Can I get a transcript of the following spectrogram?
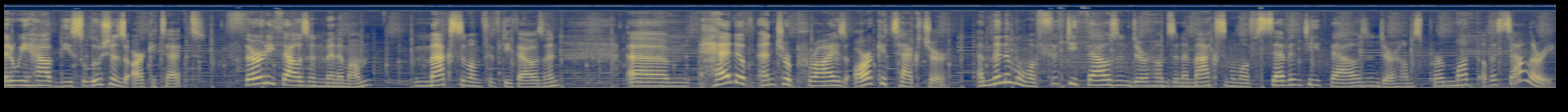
then we have the solutions architect, 30,000 minimum, maximum 50,000. Um, head of enterprise architecture, a minimum of 50,000 dirhams and a maximum of 70,000 dirhams per month of a salary.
